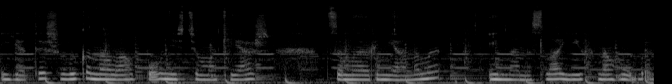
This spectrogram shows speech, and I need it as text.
і я теж виконала повністю макіяж цими рум'янами і нанесла їх на губи.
